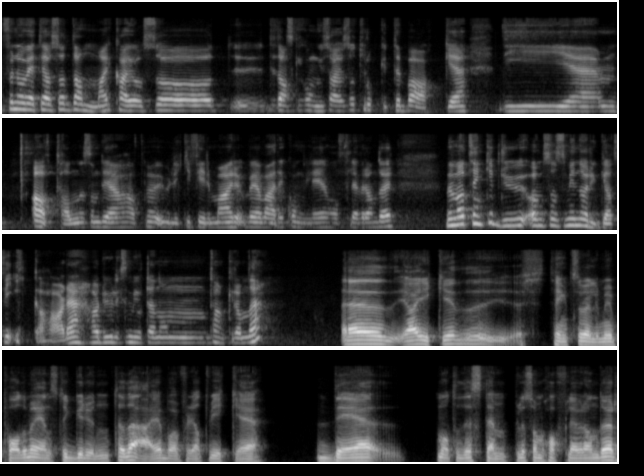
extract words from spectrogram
For nå vet jeg også at Danmark har jo også eh, Det danske kongehuset har jo også trukket tilbake de eh, avtalene som de har hatt med ulike firmaer ved å være kongelig hoffleverandør. Men hva tenker du om sånn som i Norge, at vi ikke har det? Har du liksom gjort deg noen tanker om det? Eh, jeg har ikke tenkt så veldig mye på det, men eneste grunnen til det er jo bare fordi at vi ikke Det, måte, det stempelet som hoffleverandør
